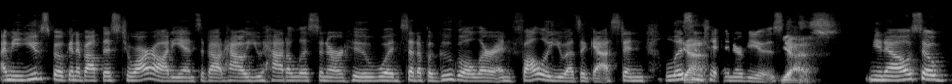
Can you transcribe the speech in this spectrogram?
I mean, you've spoken about this to our audience about how you had a listener who would set up a Google alert and follow you as a guest and listen yeah. to interviews. Yes you know? So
